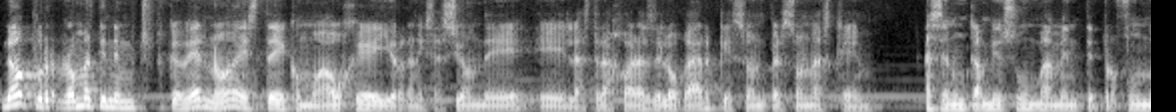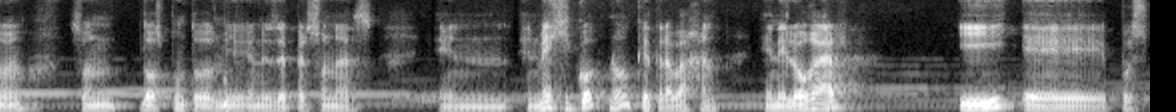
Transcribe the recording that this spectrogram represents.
No, pues Roma tiene mucho que ver, ¿no? Este como auge y organización de eh, las trabajadoras del hogar, que son personas que hacen un cambio sumamente profundo, son 2.2 millones de personas en, México, ¿no? Que trabajan en el hogar y eh, pues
